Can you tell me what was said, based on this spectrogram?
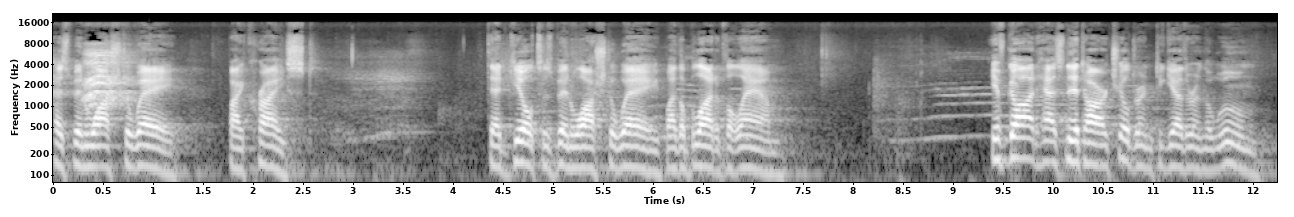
has been washed away by Christ. That guilt has been washed away by the blood of the Lamb. If God has knit our children together in the womb,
